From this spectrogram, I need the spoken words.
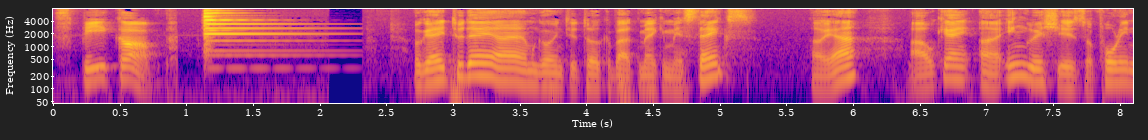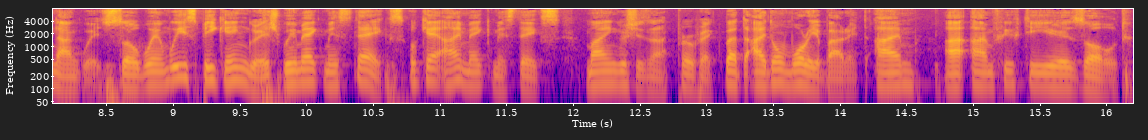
スピーカー Okay, today I am going to talk about making mistakes. Oh, yeah? Okay, uh, English is a foreign language. So when we speak English, we make mistakes. Okay, I make mistakes. My English is not perfect, but I don't worry about it. I'm, I, I'm 50 years old.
